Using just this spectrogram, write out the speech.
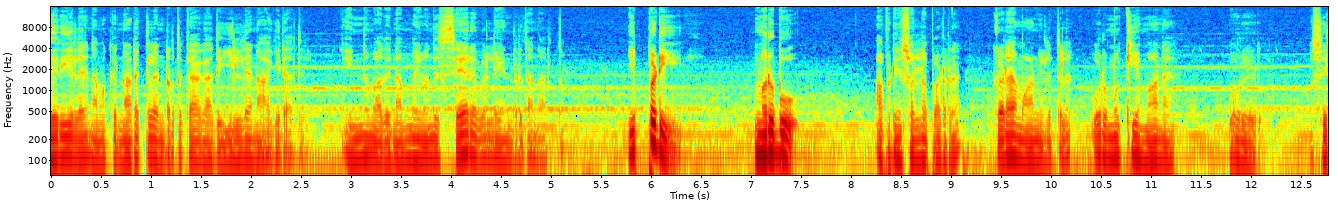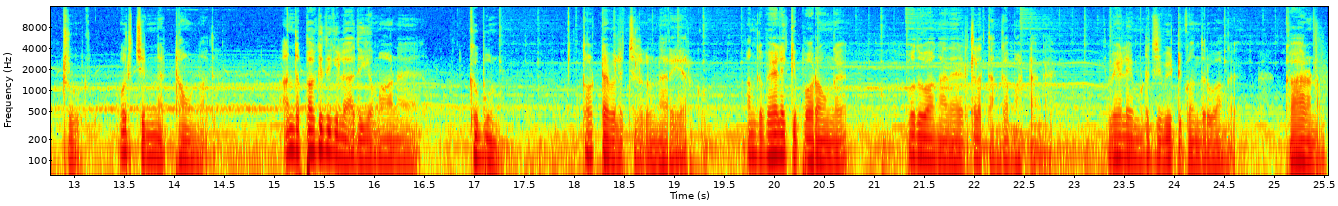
தெரியல நமக்கு நடக்கலைன்றதுக்காக அது இல்லைன்னு ஆகிடாது இன்னும் அது நம்மை வந்து சேரவில்லை தான் அர்த்தம். இப்படி மிருபு அப்படின்னு சொல்லப்படுற கடா மாநிலத்தில் ஒரு முக்கியமான ஒரு சிற்றூர் ஒரு சின்ன டவுன் அது. அந்த பகுதியில் அதிகமான குபூன் தோட்ட விளைச்சல்கள் நிறைய இருக்கும். அங்கே வேலைக்கு போகிறவங்க பொதுவாக அந்த இடத்துல தங்க மாட்டாங்க. வேலை முடிஞ்சு வீட்டுக்கு வந்துடுவாங்க காரணம்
